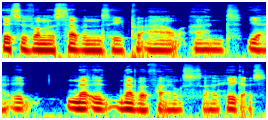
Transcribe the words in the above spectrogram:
this is one of the sevens he put out, and yeah, it ne- it never fails. So here goes.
